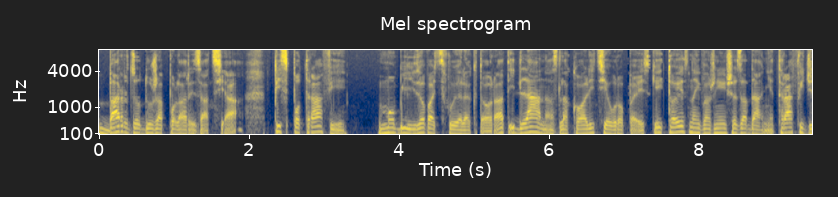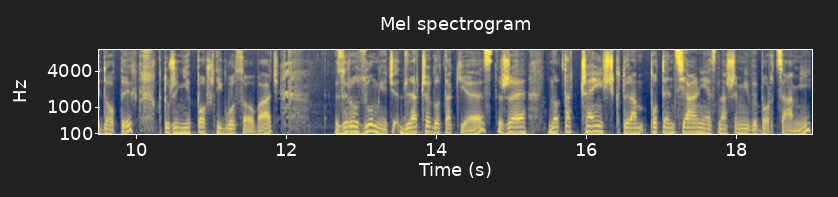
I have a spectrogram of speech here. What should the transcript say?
bardzo duża polaryzacja. PiS potrafi mobilizować swój elektorat i dla nas, dla koalicji europejskiej, to jest najważniejsze zadanie. Trafić do tych, którzy nie poszli głosować, zrozumieć, dlaczego tak jest, że no ta część, która potencjalnie jest naszymi wyborcami,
